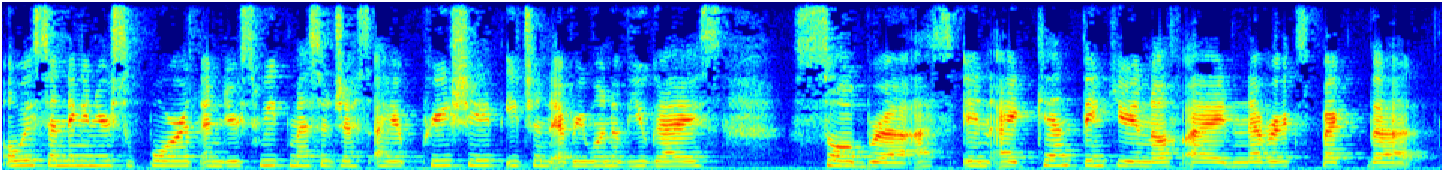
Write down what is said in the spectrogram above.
always sending in your support and your sweet messages. I appreciate each and every one of you guys. Sobra, as in I can't thank you enough. I never expect that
